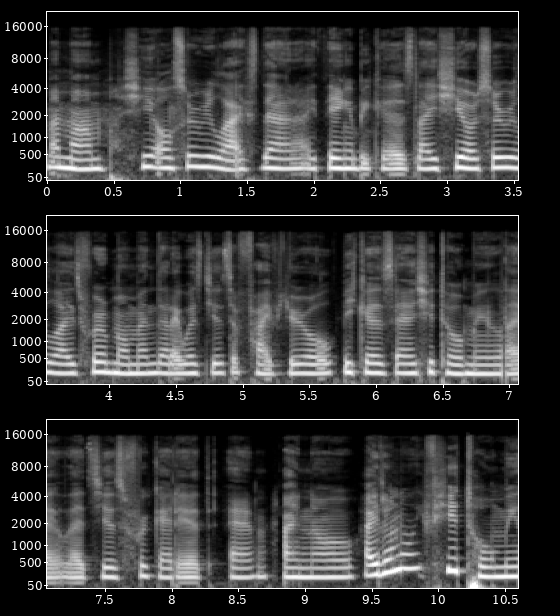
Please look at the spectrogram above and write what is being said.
my mom, she also realized that, I think, because like she also realized for a moment that I was just a five year old because then she told me, like, let's just forget it. And I know, I don't know if she told me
